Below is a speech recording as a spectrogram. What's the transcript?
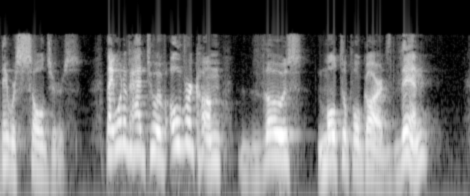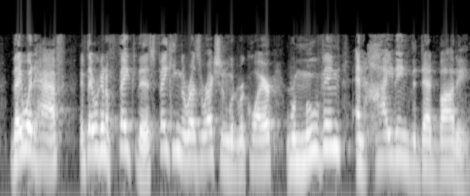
they were soldiers. They would have had to have overcome those multiple guards. Then they would have, if they were going to fake this, faking the resurrection would require removing and hiding the dead body.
